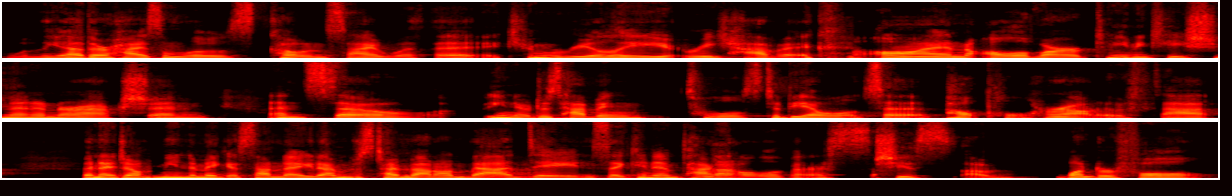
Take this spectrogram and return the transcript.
when the other highs and lows coincide with it, it can really wreak havoc on all of our communication and interaction. And so, you know, just having tools to be able to help pull her out of that. And I don't mean to make it sound negative. I'm just talking about on bad days. It can impact yeah. all of us. She's a wonderful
